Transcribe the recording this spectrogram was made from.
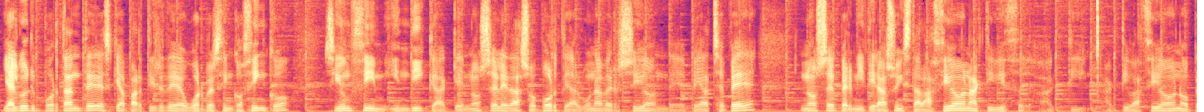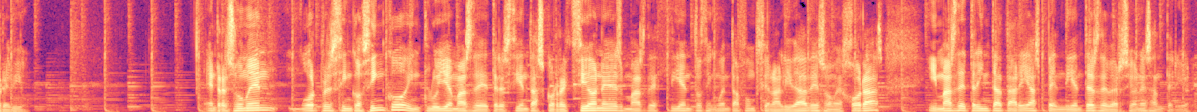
Y algo importante es que a partir de WordPress 5.5, si un theme indica que no se le da soporte a alguna versión de PHP, no se permitirá su instalación, activación o preview. En resumen, WordPress 5.5 incluye más de 300 correcciones, más de 150 funcionalidades o mejoras y más de 30 tareas pendientes de versiones anteriores.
